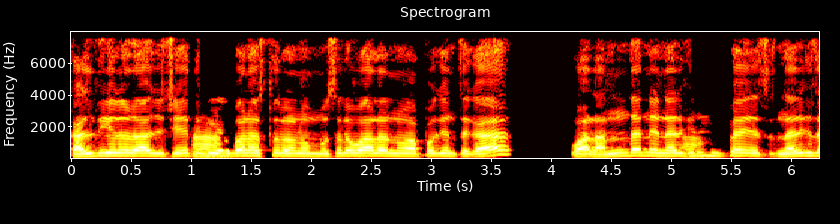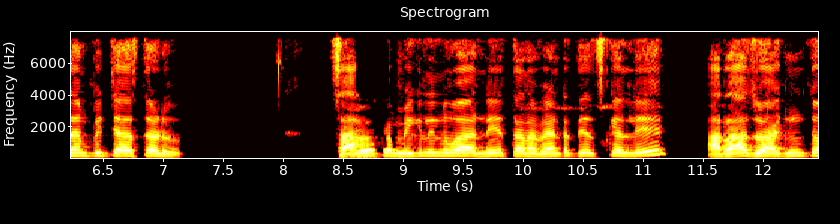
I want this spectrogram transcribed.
కల్దీయుల రాజు చేతికి. యవనస్తులను ముసలి వాళ్ళను అప్పగించగా వాళ్ళందరినీ నరికి నరికి చంపించేస్తాడు. సావక మిగిలిన వారిని తన వెంట తీసుకెళ్ళి ఆ రాజు అగ్నితో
